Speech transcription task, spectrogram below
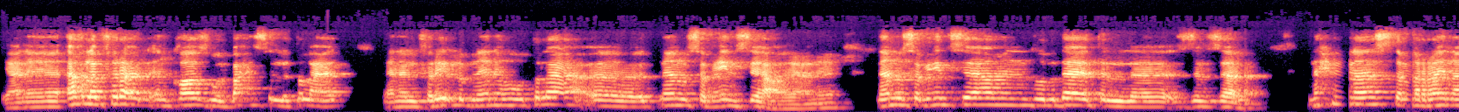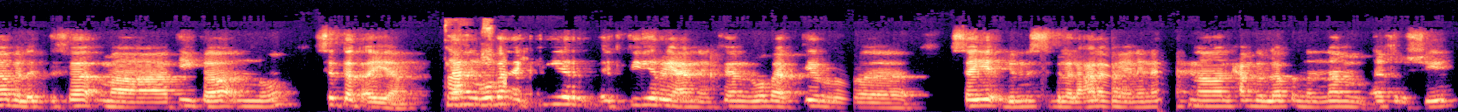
يعني أغلب فرق الإنقاذ والبحث اللي طلعت يعني الفريق اللبناني هو طلع آه، 72 ساعة يعني 72 ساعة منذ بداية ال- الزلزال. نحن استمرينا بالاتفاق مع تيكا إنه ستة أيام. كان صح الوضع كثير كثير يعني كان الوضع كثير آه، سيء بالنسبة للعالم. يعني نحن الحمد لله كنا ننام آخر شيء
